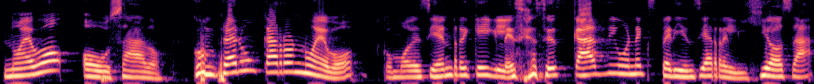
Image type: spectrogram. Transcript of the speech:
¿Nuevo o usado? Comprar un carro nuevo como decía Enrique Iglesias, es casi una experiencia religiosa.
